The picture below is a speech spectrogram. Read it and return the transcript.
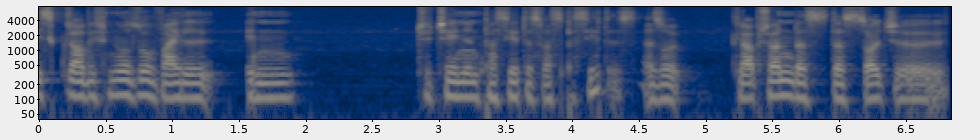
ist, glaube ich, nur so, weil in Tschetschenien passiert ist, was passiert ist. Also glaube schon, dass, dass solche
